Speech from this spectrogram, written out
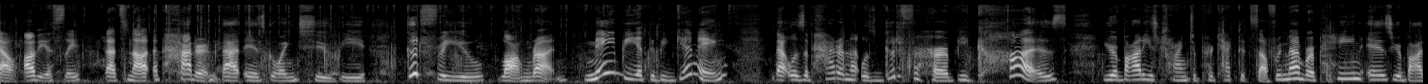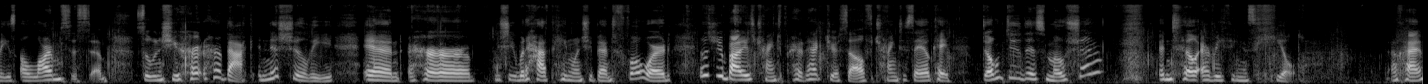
Now, obviously, that's not a pattern that is going to be good for you long run. Maybe at the beginning, that was a pattern that was good for her because your body is trying to protect itself. Remember, pain is your body's alarm system. So when she hurt her back initially and her she would have pain when she bent forward, it was your body's trying to protect yourself, trying to say, okay, don't do this motion until everything is healed. Okay?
